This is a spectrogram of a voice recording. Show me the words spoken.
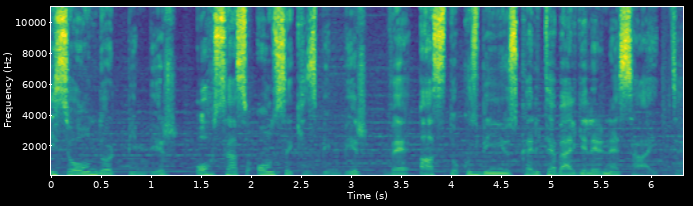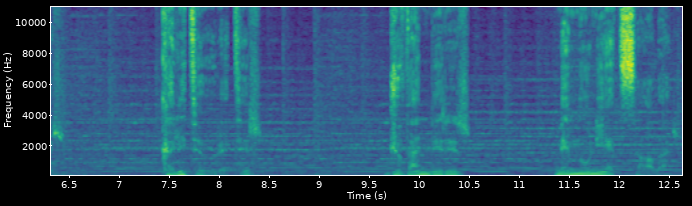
ISO 14001, OHSAS 18001 ve AS 9100 kalite belgelerine sahiptir. Kalite üretir, güven verir, memnuniyet sağlar.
